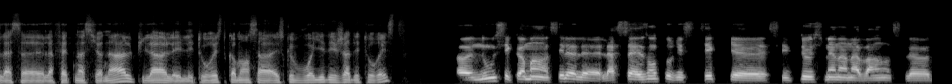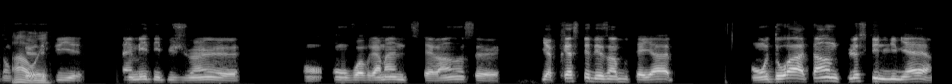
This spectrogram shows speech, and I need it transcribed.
la, fête nationale. Puis là, les touristes commencent à. Est-ce que vous voyez déjà des touristes? Euh, nous, c'est commencé la saison touristique, euh, c'est deux semaines en avance. Là, donc, ah euh, depuis fin mai, début juin, on, voit vraiment une différence. Il y a presque des embouteillages. On doit attendre plus qu'une lumière.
